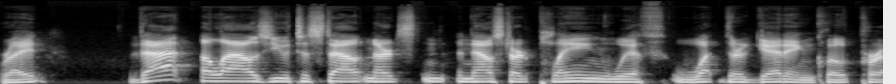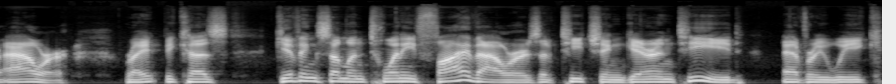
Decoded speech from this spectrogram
right? That allows you to start now start playing with what they're getting, quote, per hour, right? Because giving someone 25 hours of teaching guaranteed every week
